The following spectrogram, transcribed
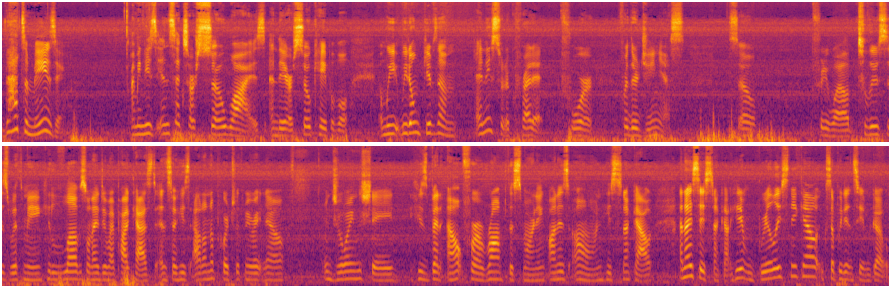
that's amazing i mean these insects are so wise and they are so capable and we, we don't give them any sort of credit for for their genius so pretty wild. Toulouse is with me. He loves when I do my podcast. And so he's out on the porch with me right now, enjoying the shade. He's been out for a romp this morning on his own. He snuck out. And I say snuck out. He didn't really sneak out, except we didn't see him go.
